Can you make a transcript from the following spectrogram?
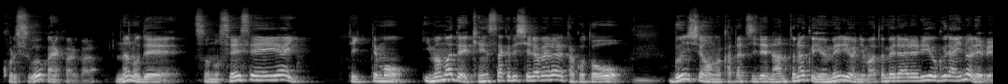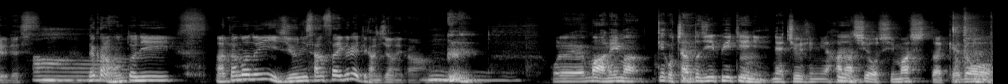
これすごいお金かかるから。なので、その生成 AI って言っても、今まで検索で調べられたことを文章の形でなんとなく読めるようにまとめられるよぐらいのレベルです。あーだから本当に頭のいい12、3歳ぐらいって感じじゃないかな。うんうんこれまあね今結構チャット GPT にね、中心に話をしましたけど、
